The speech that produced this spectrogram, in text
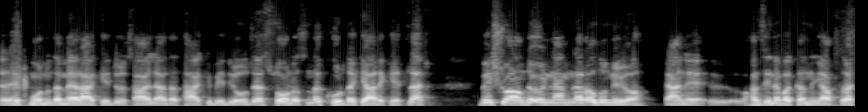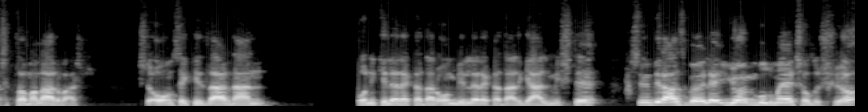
E, Hep onu da merak ediyoruz. Hala da takip ediyor olacağız. Sonrasında kurdaki hareketler ve şu anda önlemler alınıyor. Yani e, Hazine Bakanı'nın yaptığı açıklamalar var. İşte 18'lerden 12'lere kadar 11'lere kadar gelmişti. Şimdi biraz böyle yön bulmaya çalışıyor.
